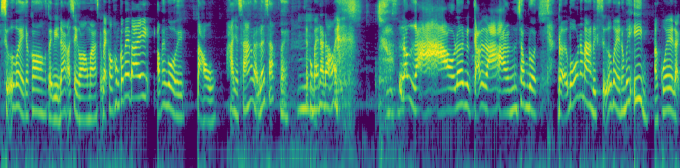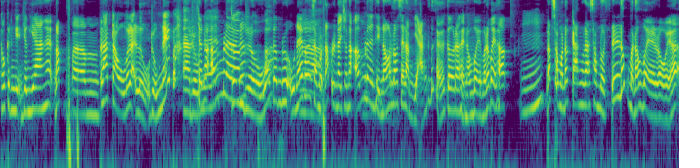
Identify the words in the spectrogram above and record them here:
sữa về cho con tại vì đang ở sài gòn mà. Lại còn không có máy bay. Ông phải ngồi tàu 2 giờ sáng là lết xác về. Thế con bé nó đói nó gào lên cả làng xong rồi đợi bố nó mang được sữa về nó mới im ở quê lại có kinh nghiệm dân gian á đắp um, lá trầu với lại rượu rượu nếp á à, rượu cho nếp, nó ấm lên cơm á. rượu á. Ờ, cơm rượu nếp á À. xong rồi đắp lên đây cho nó ấm lên thì nó nó sẽ làm giãn tất cả các cơ ra thì nó về mà nó về thật Ừ. đắp xong rồi nó căng ra xong rồi đến lúc mà nó về rồi á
